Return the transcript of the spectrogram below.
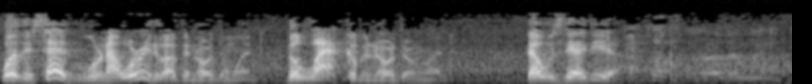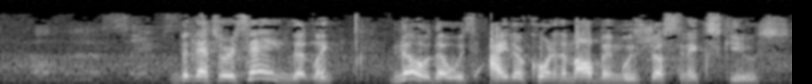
Well, they said we're not worried about the northern wind, the lack of a northern wind. That was the idea. I thought the northern wind helped, uh. But that's what we're saying. That like no, that was either according to the Malbim was just an excuse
